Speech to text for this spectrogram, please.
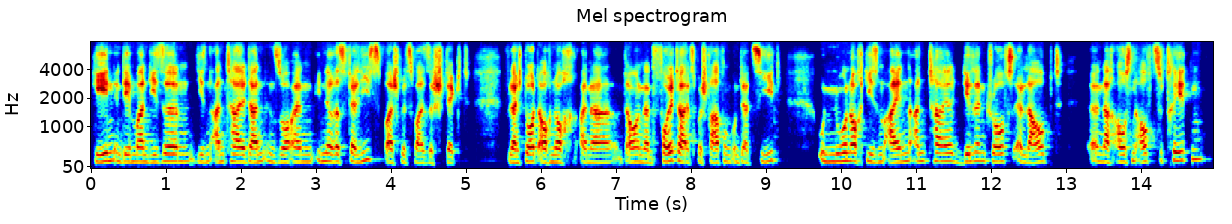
gehen, indem man diese, diesen Anteil dann in so ein inneres Verlies beispielsweise steckt. Vielleicht dort auch noch einer dauernden Folter als Bestrafung unterzieht und nur noch diesem einen Anteil Dylan Groves erlaubt, nach außen aufzutreten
